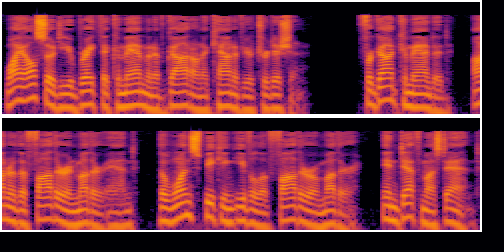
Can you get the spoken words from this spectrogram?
Why also do you break the commandment of God on account of your tradition? For God commanded, Honor the father and mother, and, the one speaking evil of father or mother, in death must end.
